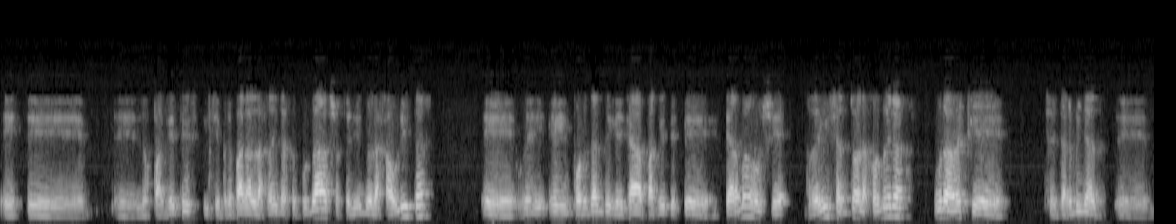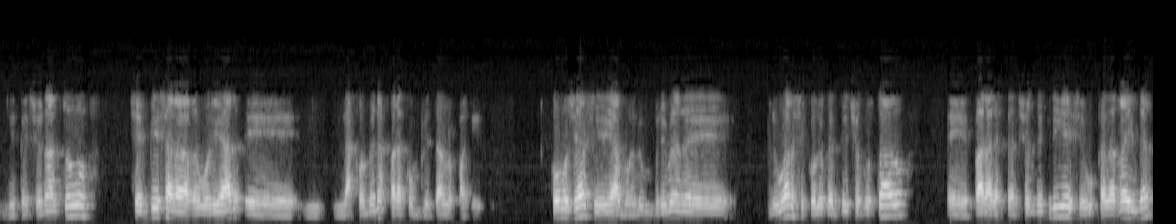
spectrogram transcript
este, eh, los paquetes y se preparan las reinas fecundadas sosteniendo las jaulitas. Eh, es, importante que cada paquete esté, esté armado, se revisan todas las colmenas, una vez que se termina de inspeccionar todo, se empiezan a revolear eh, las colmenas para completar los paquetes. ¿Cómo se hace? Digamos, en un primer eh, lugar se coloca el techo acostado eh, para la extracción de cría y se busca la reina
